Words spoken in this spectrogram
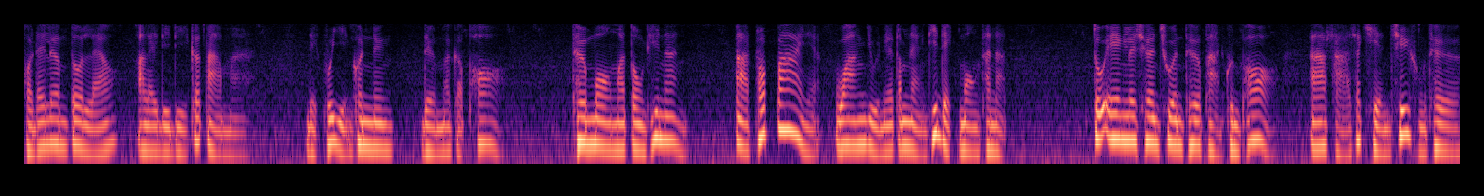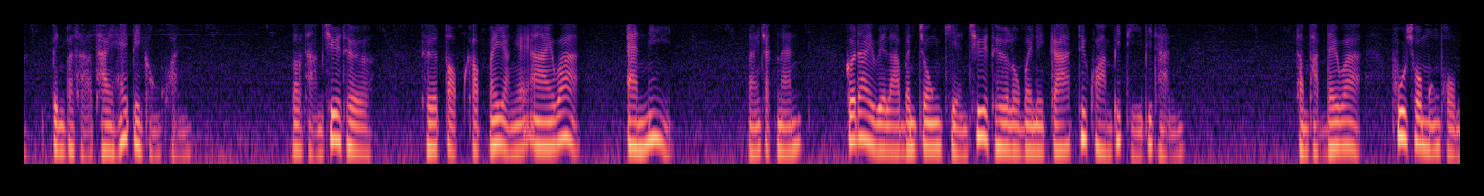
พอได้เริ่มต้นแล้วอะไรดีๆ ก็ตามมา เด็กผู้หญิงคนหนึ่งเดินมากับพ่อ เธอมองมาตรงที่นั่ง อาจเพราะป้ายเนี่ยวางอยู่ในตำแหน่งที่เด็กมองถนัด ตัวเองเลยเชิญชวนเธอผ่านคุณพ่อ อาสาจะเขียนชื่อของเธอเป็นภาษาไทยให้เป็นของขวัญ เราถามชื่อเธอ เธอตอบกลับมาอย่างอายๆว่าแอนนี่ หลังจากนั้นก็ได้เวลาบรรจงเขียนชื่อเธอลงไปในการ์ดด้วยความพิถีพิถัน สัมผัสได้ว่า ผู้ชมของผม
